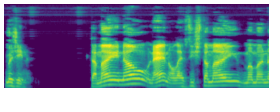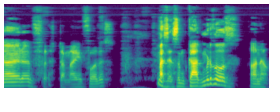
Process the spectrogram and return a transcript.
imagina. Também não, né? Não leves isto também de uma maneira. Também foda-se. Mas és um bocado merdoso, ou não?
